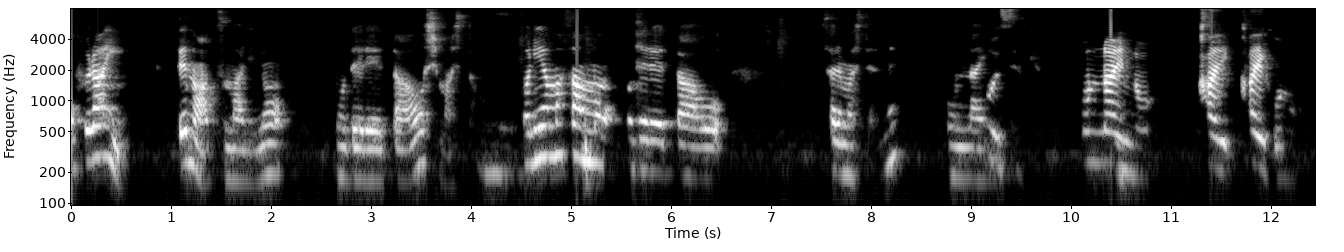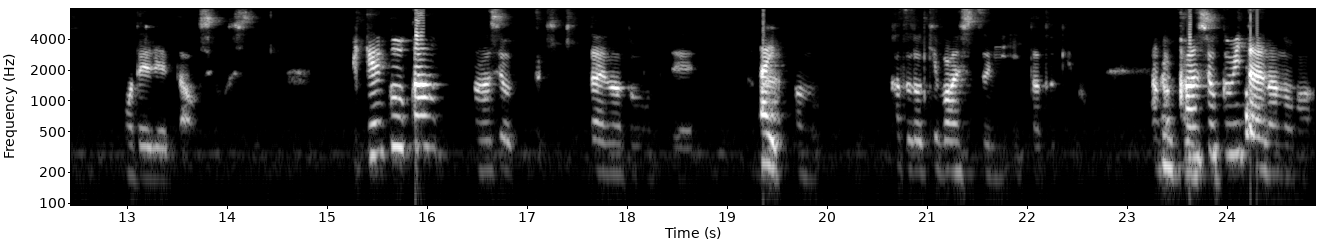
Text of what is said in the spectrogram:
オフラインでの集まりのモデレーターをしました。森山さんもモデレーターをされましたよね。オンラインそうですね。オンラインの介介護のモデレーターをしました。意見交換の話を聞きたいなと思って、はい。あの、活動基盤室に行った時の、なんか感触みたいなのが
